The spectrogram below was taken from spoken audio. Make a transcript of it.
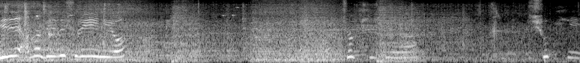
Biri de, ama biri de şuraya iniyor. Çok iyi ya. Çok iyi.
